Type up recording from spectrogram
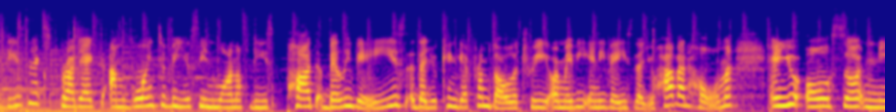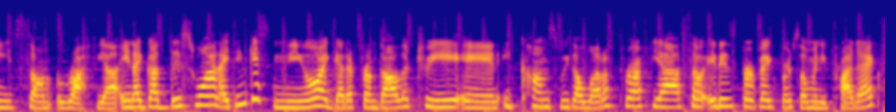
This next project I'm going to be using one of these pot belly vase that you can get from Dollar Tree or maybe any vase that you have at home. And you also need some raffia. And I got this one. I think it's new. I got it from Dollar Tree and it comes with a lot of raffia. So it is perfect for so many projects.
